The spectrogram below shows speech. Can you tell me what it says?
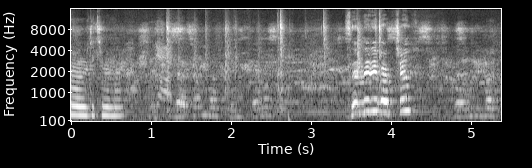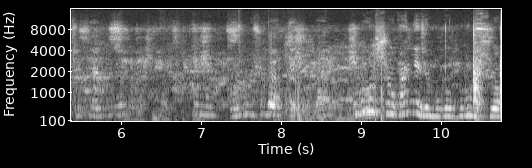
Öldü iki numara. Sen nereye bakacaksın? Kurumuş yok anneciğim bu kurumuş yok.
